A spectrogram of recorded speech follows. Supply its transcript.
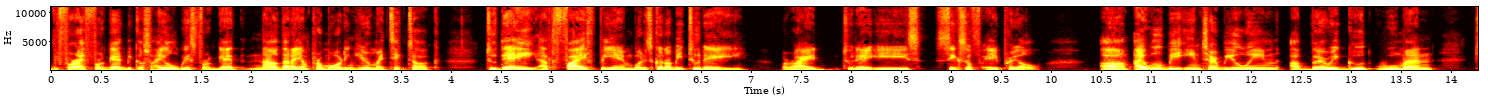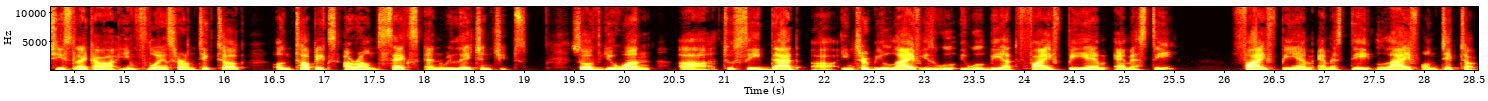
before I forget, because I always forget, now that I am promoting here my TikTok today at 5 p.m., but it's gonna be today. All right, today is 6th of April. Um, I will be interviewing a very good woman. She's like a influencer on TikTok on topics around sex and relationships. So if you want uh, to see that uh, interview live, it will it will be at 5 p.m. MST, 5 p.m. MST live on TikTok.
